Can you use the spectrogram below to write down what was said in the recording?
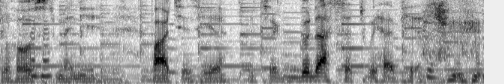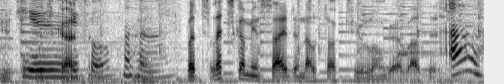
to host Mm-hmm. many parties here. It's a good asset we have here. Yes, it's beautiful. Uh-huh. Yes. But let's come inside and I'll talk to you longer about this. Oh,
